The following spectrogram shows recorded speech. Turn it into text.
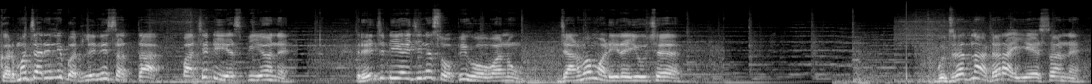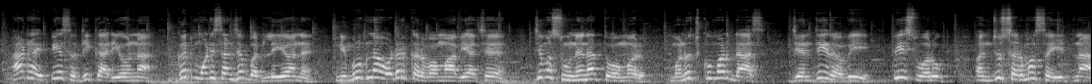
કર્મચારીની બદલીની સત્તા પાછી ડીએસપી અને રેન્જ ડીઆઈજીને સોંપી હોવાનું જાણવા મળી રહ્યું છે. ગુજરાતના અઢાર આઈએએસ અને આઠ આઈપીએસ અધિકારીઓના ગત મોડી સાંજે બદલી અને નિમણૂકના ઓર્ડર કરવામાં આવ્યા છે, જેમાં સુનેના તોમર મનોજકુમાર દાસ, જયંતિ રવિ, પી સ્વરૂપ, અંજુ શર્મા સહિતના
